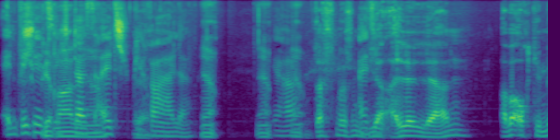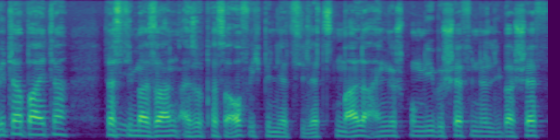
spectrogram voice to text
entwickelt Spirale, sich das ja. als Spirale. Ja. Ja. ja. Das müssen also, wir alle lernen, aber auch die Mitarbeiter, dass die mal sagen, also pass auf, ich bin jetzt die letzten Male eingesprungen, liebe Chefin, lieber Chef,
